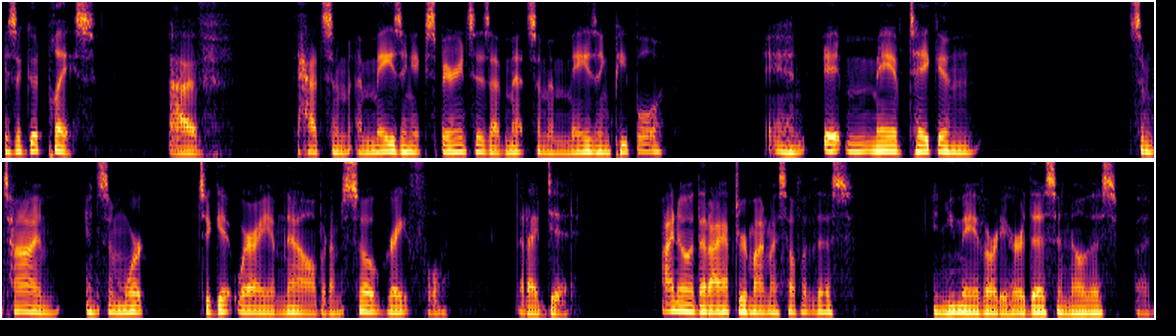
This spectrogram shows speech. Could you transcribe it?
is a good place. I've had some amazing experiences. I've met some amazing people and it may have taken some time and some work to get where I am now, but I'm so grateful that I did. I know that I have to remind myself of this, and you may have already heard this and know this, but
